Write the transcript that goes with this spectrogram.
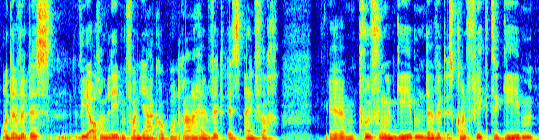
Und da wird es, wie auch im Leben von Jakob und Rahel, wird es einfach äh, Prüfungen geben, da wird es Konflikte geben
